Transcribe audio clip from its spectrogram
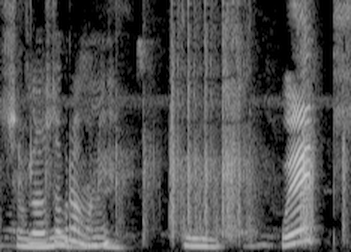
Sampai. wait.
